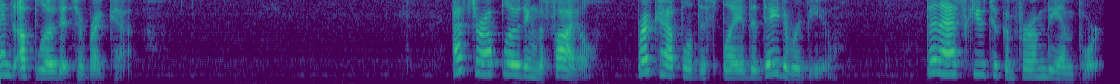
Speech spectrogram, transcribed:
and upload it to REDCap. After uploading the file, REDCap will display the data review, then ask you to confirm the import.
